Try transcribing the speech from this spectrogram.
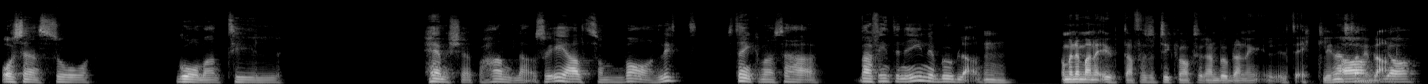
Och sen så går man till Hemköp och handlar så är allt som vanligt. Så tänker man så här, varför är inte ni inne i bubblan? Mm. Ja, men när man är utanför så tycker man också att den bubblan är lite äcklig nästan ibland. ja,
